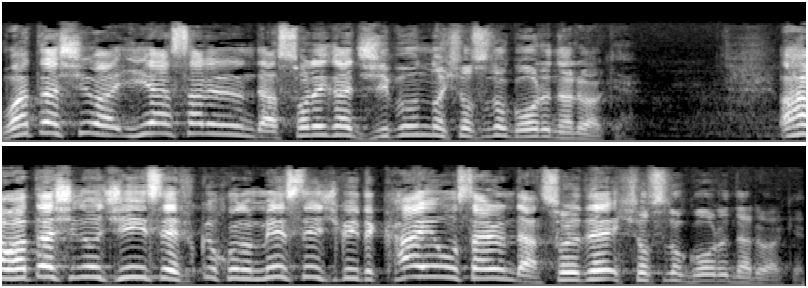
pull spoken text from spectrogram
私は癒されるんだ。それが自分の一つのゴールになるわけ。あ、私の人生、このメッセージを聞いて解放されるんだ。それで一つのゴールになるわけ。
